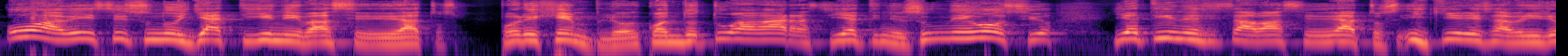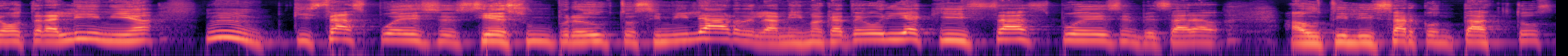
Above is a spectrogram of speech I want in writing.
O a veces uno ya tiene base de datos. Por ejemplo, cuando tú agarras y ya tienes un negocio, ya tienes esa base de datos y quieres abrir otra línea, mm, quizás puedes, si es un producto similar de la misma categoría, quizás puedes empezar a, utilizar contactos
